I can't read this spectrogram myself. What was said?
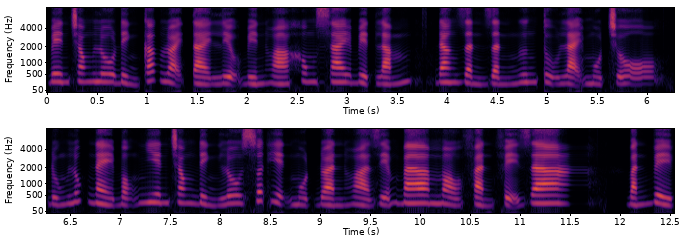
Bên trong lô đỉnh các loại tài liệu biến hóa không sai biệt lắm, đang dần dần ngưng tụ lại một chỗ. Đúng lúc này bỗng nhiên trong đỉnh lô xuất hiện một đoàn hỏa diễm ba màu phản phệ ra, bắn về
